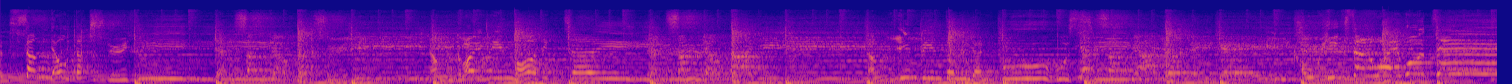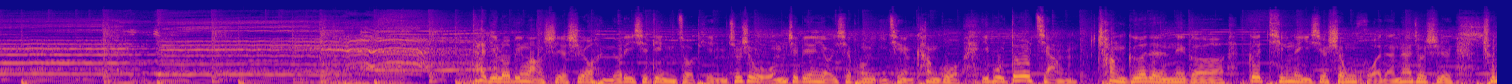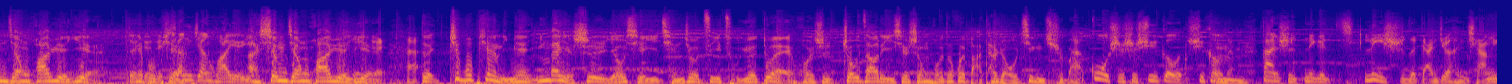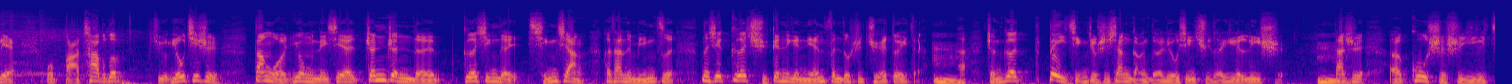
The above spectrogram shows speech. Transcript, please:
人生有特殊意，人生有特殊意，能改变我的际遇。人生有大意义，能演变动人故事。一生也让你记，求献身维护正泰迪罗宾老师也是有很多的一些电影作品，就是我们这边有一些朋友以前也看过一部都是讲唱歌的那个歌厅的一些生活的，那就是《春江花月夜》那部片，《湘江花月夜》啊，《湘江花月夜》对对，这部片里面应该也是有写以前就自己组乐队或者是周遭的一些生活，都会把它揉进去吧。啊，故事是虚构虚构的，但是那个历史的感觉很强烈。我把差不多。就尤其是当我用那些真正的歌星的形象和他的名字，那些歌曲跟那个年份都是绝对的，嗯啊，整个背景就是香港的流行曲的一个历史，嗯，但是呃，故事是一个。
